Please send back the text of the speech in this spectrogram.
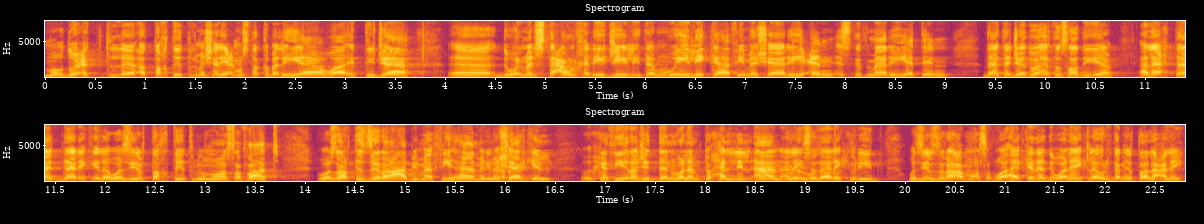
موضوع التخطيط المشاريع المستقبلية واتجاه آه، دول مجلس التعاون الخليجي لتمويلك في مشاريع استثمارية ذات جدوى اقتصادية ألا يحتاج ذلك إلى وزير تخطيط بمواصفات وزارة الزراعة بما فيها من. مشاكل كثيرة جدا ولم تحل الآن أليس. ذلك يريد وزير زراعة وهكذا دوليك لا أريد أن يطال عليك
